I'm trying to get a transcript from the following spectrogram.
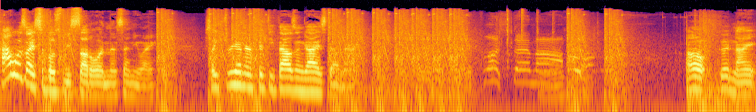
How was I supposed to be subtle in this anyway? There's like 350,000 guys down there. Flush them out. Oh, good night.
